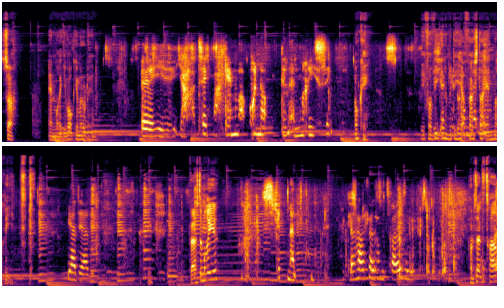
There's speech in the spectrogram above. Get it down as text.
Så, Anne-Marie, hvor gemmer du det henne? Øh, jeg har tænkt mig at gemme mig under den anden Maries seng. Okay. Det er forvirrende med det her første og derind. Anne-Marie. Ja, det er det. Første Marie. Shit, mand. Jeg har talt til 30 nu. Har du talt til 30?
